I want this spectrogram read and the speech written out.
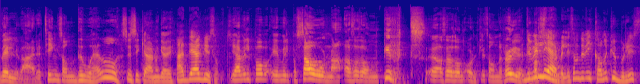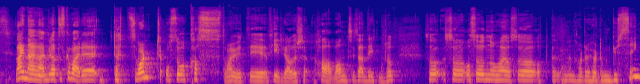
velvære-ting. Sånn The Well syns ikke er noe gøy. Nei, det er grusomt. Jeg vil på, jeg vil på sauna. Altså sånn pirt. Altså sånn ordentlig sånn røykebadstue. Du vil leve, liksom. Du vil ikke ha noe kubbelys. Nei, nei, nei, jeg vil at det skal være dødsvarmt, og så kaste meg ut i fire graders havvann. Syns jeg er dritmorsomt. Så, så, også, nå har jeg også opp, Men har dere hørt om gussing?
